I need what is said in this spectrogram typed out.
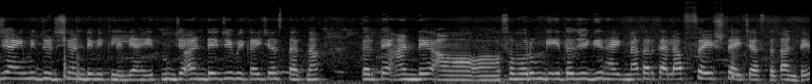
जे आहे मी दीडशे अंडे विकलेले आहेत म्हणजे अंडे जे विकायचे असतात ना तर ते अंडे समोरून इथं जे गिऱ्हाईक ना तर त्याला फ्रेश द्यायचे असतात अंडे.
